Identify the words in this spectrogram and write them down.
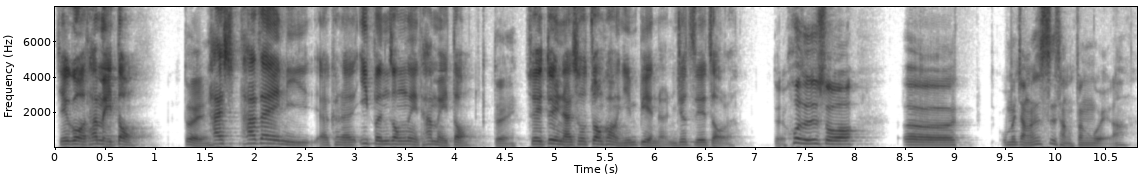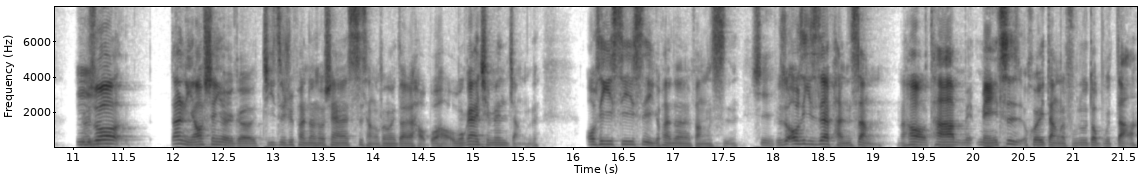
结果它没动，对它它在你呃可能一分钟内它没动，对所以对你来说状况已经变了，你就直接走了。对，或者是说，呃，我们讲的是市场氛围啦，比如嗯说，但你要先有一个机制去判断说现在市场氛围到底好不好。我们刚才前面讲的 OTC 是一个判断的方式，是比如说 OTC 在盘上，然后它每每一次回档的幅度都不大，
